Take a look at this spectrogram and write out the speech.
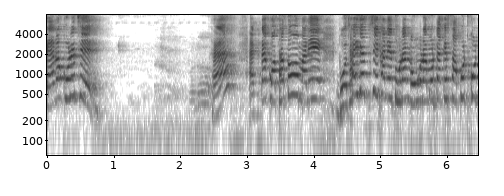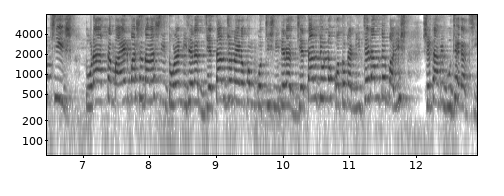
কেন করেছে? হ্যাঁ? একটা কথা তো মানে বোঝাই যাচ্ছে এখানে, তোরা নোংরামোটাকে সাপোর্ট করছিস, তোরা একটা মায়ের পাশে দাঁড়াসনি তোরা নিজেরা জেতার জন্য এরকম করছিস, নিজেরা জেতার জন্য কতটা নিচে নামতে পারিস, সেটা আমি বুঝে গেছি।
